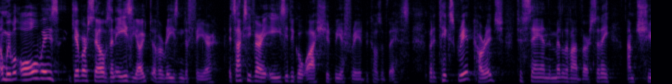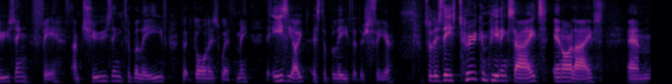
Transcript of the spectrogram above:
and we will always give ourselves an easy out of a reason to fear. It's actually very easy to go, oh, I should be afraid because of this. But it takes great courage to say in the middle of adversity, I'm choosing faith. I'm choosing to believe that God is with me. The easy out is to believe that there's fear. So there's these two competing sides in our lives. Um,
